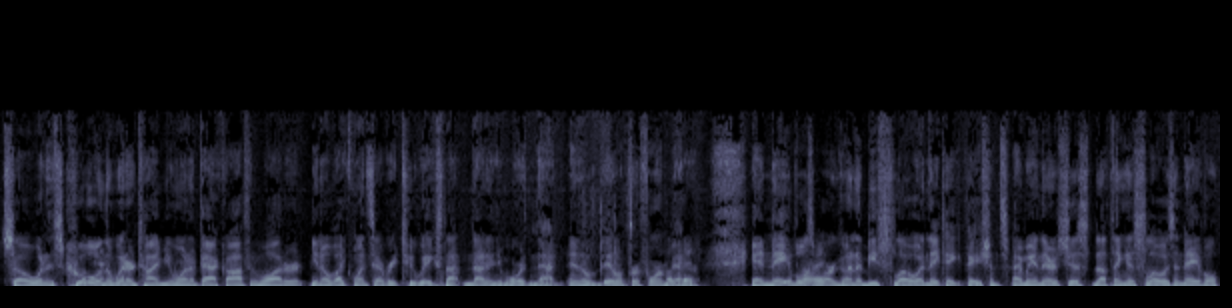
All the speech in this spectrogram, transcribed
So when it's cool in the wintertime, you want to back off and water it, you know, like once every two weeks, not, not any more than that. And it'll, it'll perform Okay. better. And navels right. are going to be slow and they take patience. I mean, there's just nothing as slow as a navel,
